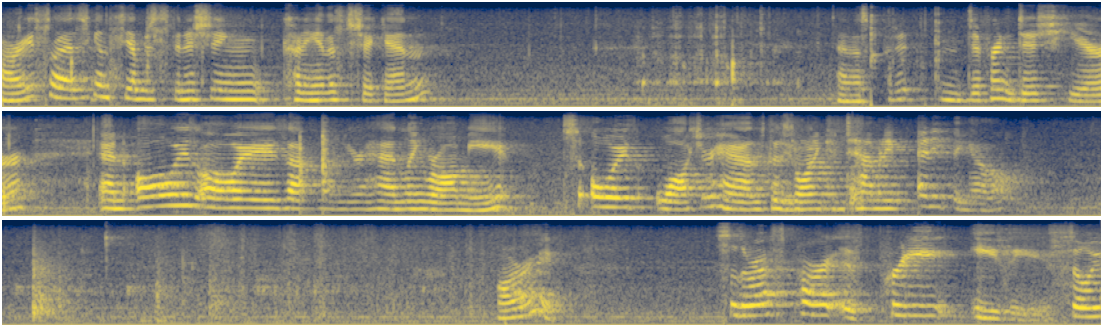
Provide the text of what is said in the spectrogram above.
Alright, so as you can see, I'm just finishing cutting in this chicken. And let's put it in a different dish here. And always, always, uh, when you're handling raw meat, to always wash your hands because you don't want to contaminate anything else. Alright. So the rest part is pretty easy. So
